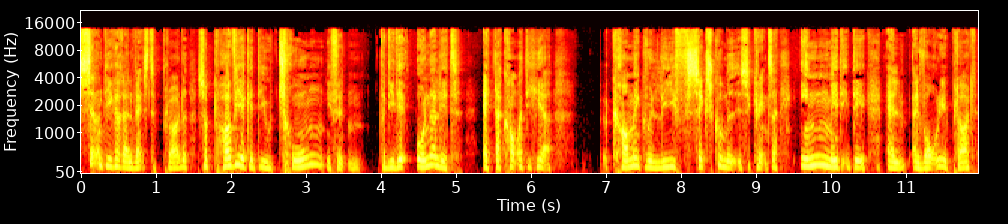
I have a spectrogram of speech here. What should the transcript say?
selvom de ikke har relevans til plottet, så påvirker de jo tonen i filmen. Fordi det er underligt, at der kommer de her comic relief sexkomediesekvenser inden midt i det al- alvorlige plot.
